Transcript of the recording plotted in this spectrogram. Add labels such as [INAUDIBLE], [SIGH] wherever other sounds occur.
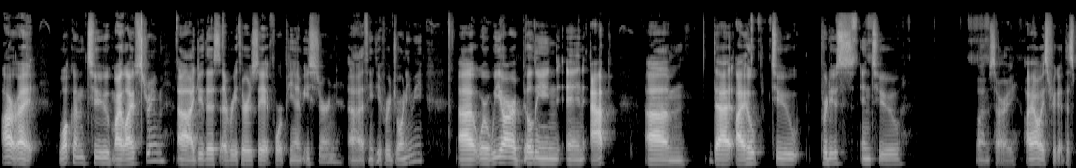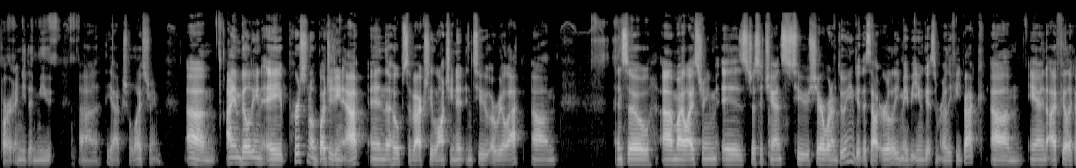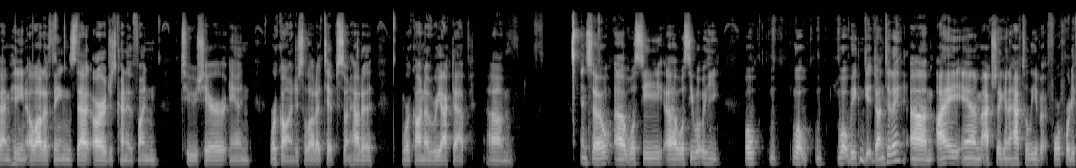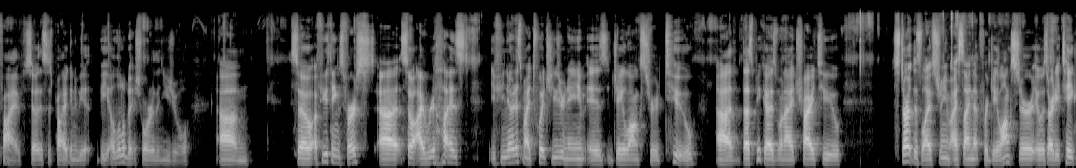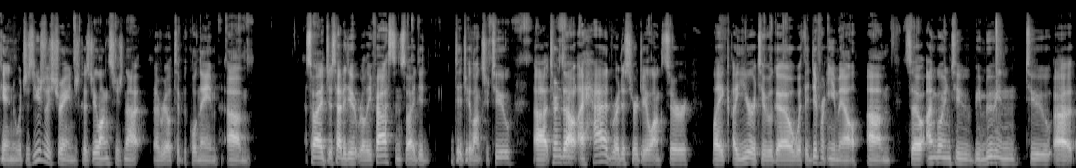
All right, welcome to my live stream. Uh, I do this every Thursday at 4 p.m. Eastern. Uh, thank you for joining me, uh, where we are building an app um, that I hope to produce into. Oh, I'm sorry, I always forget this part. I need to mute uh, the actual live stream. Um, I am building a personal budgeting app in the hopes of actually launching it into a real app. Um, and so uh, my live stream is just a chance to share what I'm doing, get this out early, maybe even get some early feedback. Um, and I feel like I'm hitting a lot of things that are just kind of fun to share and work on, just a lot of tips on how to work on a React app. Um, and so uh, we'll see uh, we'll see what we well what what we can get done today. Um, I am actually going to have to leave at 4:45, so this is probably going to be be a little bit shorter than usual. Um, so a few things first. Uh, so I [LAUGHS] realized if you notice my Twitch username is jlongster2. Uh, that's because when I tried to start this live stream, I signed up for jlongster. It was already taken, which is usually strange because jlongster is not a real typical name. Um, so I just had to do it really fast, and so I did did jlongster2. Uh, turns out I had registered jlongster like a year or two ago with a different email. Um, so I'm going to be moving to uh,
